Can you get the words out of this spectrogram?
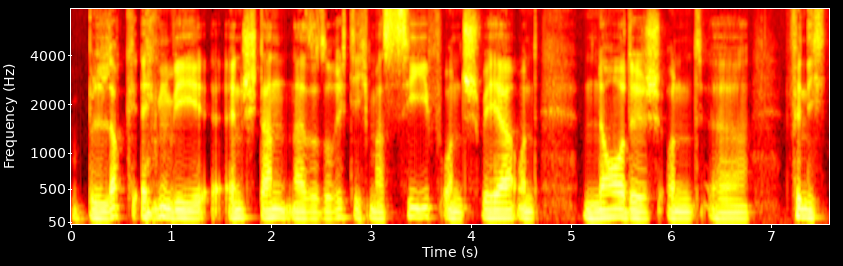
irgendwie entstanden, also so richtig massiv und schwer und nordisch und äh, finde ich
